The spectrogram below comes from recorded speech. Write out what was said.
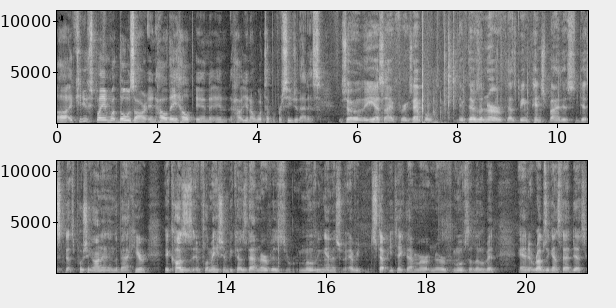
Uh, can you explain what those are and how they help in in how you know what type of procedure that is? So the ESI, for example, if there's a nerve that's being pinched by this disc that's pushing on it in the back here, it causes inflammation because that nerve is moving, and every step you take, that nerve moves a little bit, and it rubs against that disc.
